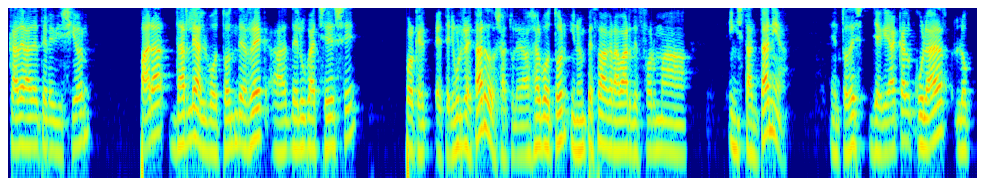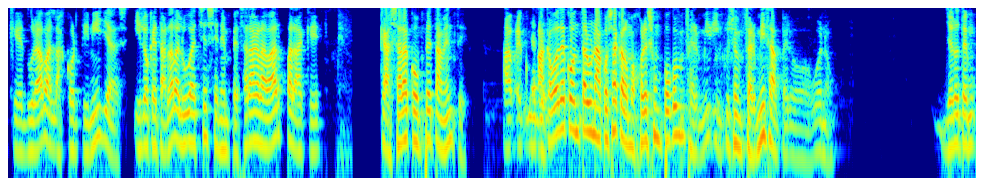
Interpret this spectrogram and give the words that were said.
cadena de televisión para darle al botón de rec a- del VHS porque eh, tenía un retardo, o sea, tú le dabas al botón y no empezaba a grabar de forma instantánea. Entonces llegué a calcular lo que duraban las cortinillas y lo que tardaba el VHS en empezar a grabar para que casara completamente. Eh, Acabo de contar una cosa que a lo mejor es un poco enfermiza, incluso enfermiza, pero bueno. Yo no tengo,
